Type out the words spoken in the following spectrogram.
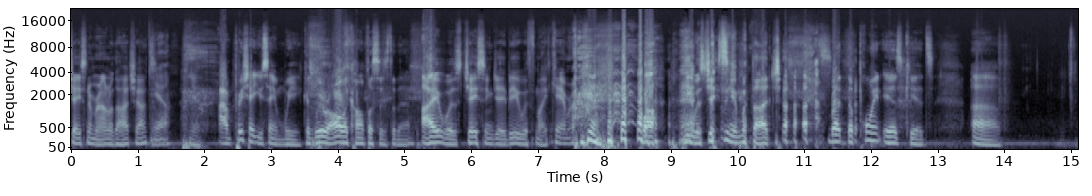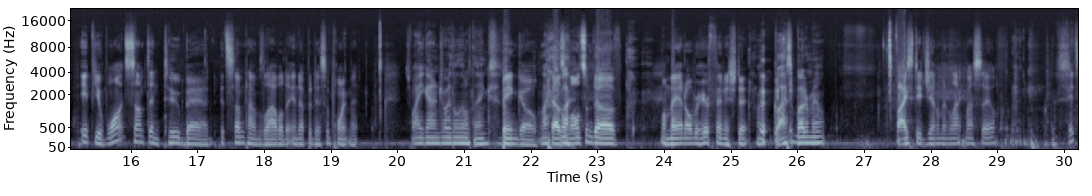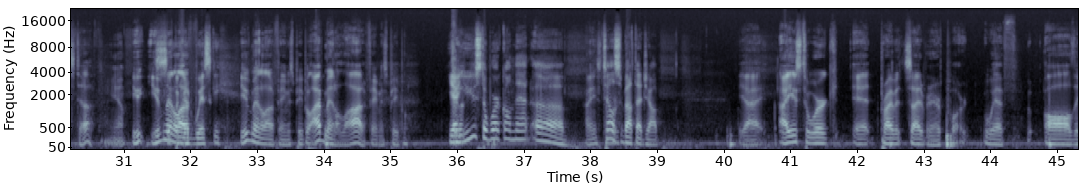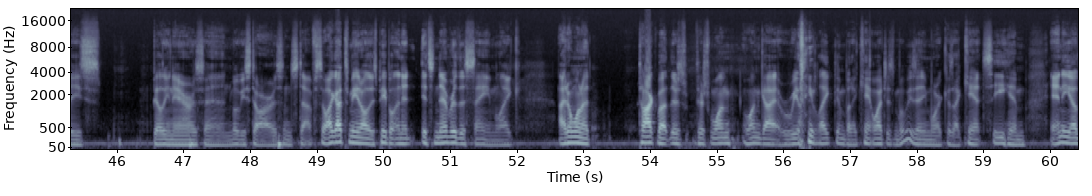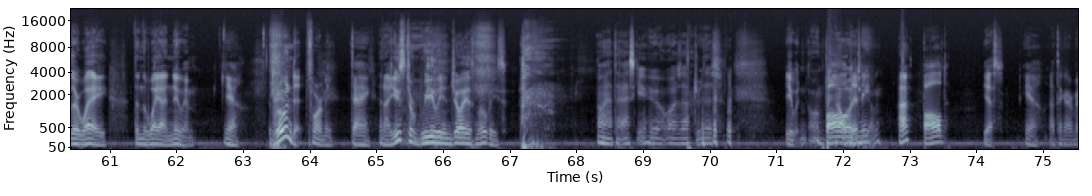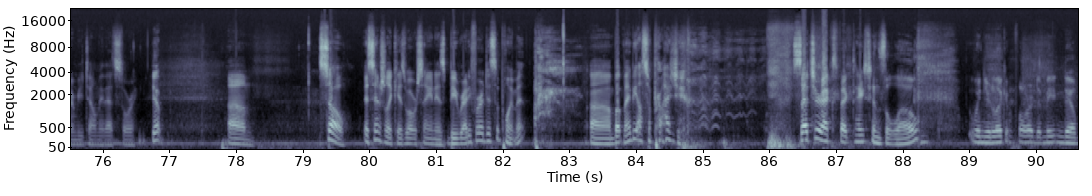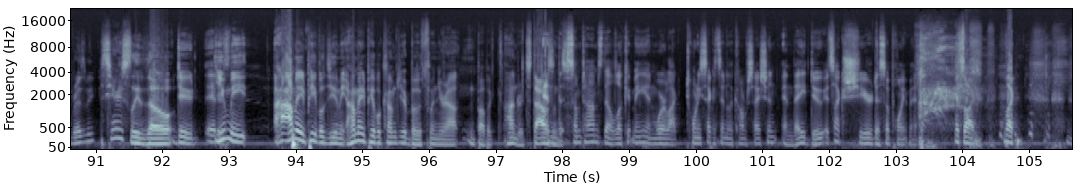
chasing him around with the hot shots? Yeah. Yeah, I appreciate you saying we because we were all accomplices to that. I was chasing JB with my camera while he was chasing him with the hot shots. But the point is, kids, uh, if you want something too bad, it's sometimes liable to end up a disappointment. That's why you gotta enjoy the little things. Bingo. Like- that was a lonesome dove. My man over here finished it. A glass of buttermilk. Feisty gentleman like myself. It's tough. Yeah. You you've Sip met a lot good of whiskey. you've met a lot of famous people. I've met a lot of famous people. Yeah, you used to work on that. Uh, I used to tell work, us about that job. Yeah, I, I used to work at private side of an airport with all these billionaires and movie stars and stuff. So I got to meet all these people, and it it's never the same. Like, I don't want to talk about. There's there's one one guy I really liked him, but I can't watch his movies anymore because I can't see him any other way than the way I knew him. Yeah. It ruined it for me, Dang. and I used to really enjoy his movies. I'm gonna have to ask you who it was after this. You would know. Bald, didn't he? Huh? Bald. Yes. Yeah, I think I remember you telling me that story. Yep. Um, so essentially, kids, what we're saying is be ready for a disappointment. um, but maybe I'll surprise you. Set your expectations low when you're looking forward to meeting Dale Brisby. Seriously though, Dude, it you is- meet how many people do you meet? How many people come to your booth when you're out in public? Hundreds, and thousands. sometimes they'll look at me and we're like 20 seconds into the conversation and they do it's like sheer disappointment it's like like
